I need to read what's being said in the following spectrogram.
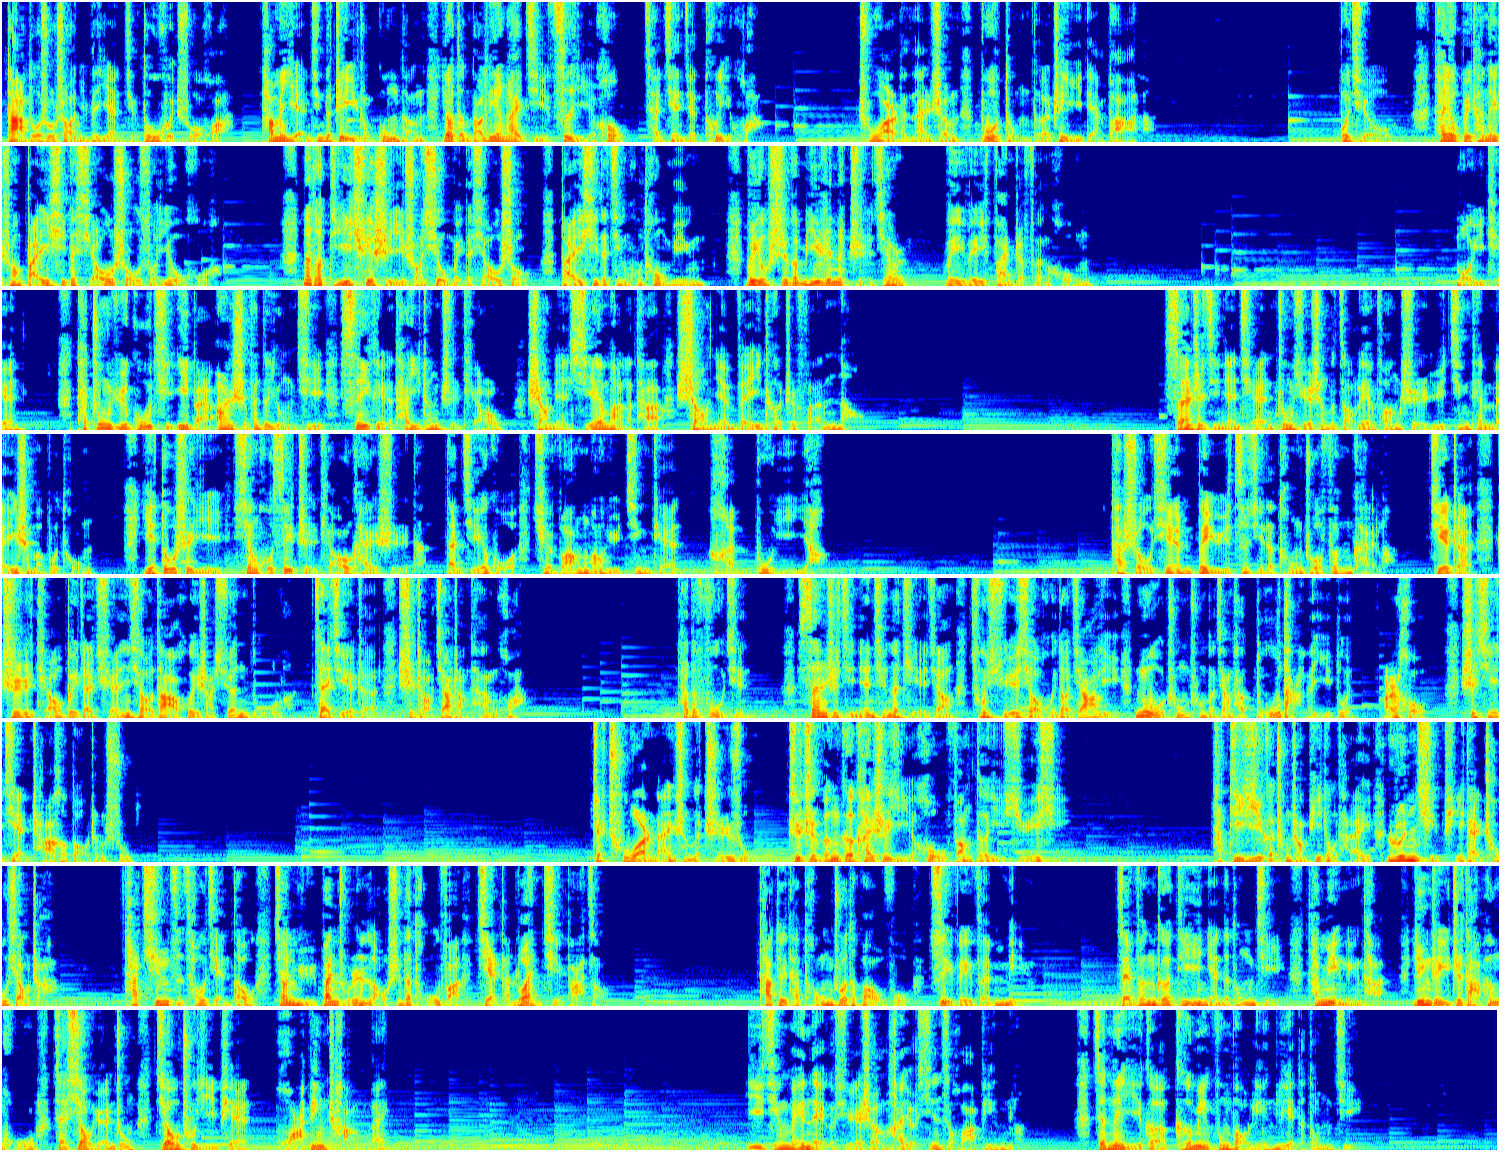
大多数少女的眼睛都会说话，她们眼睛的这一种功能要等到恋爱几次以后才渐渐退化。初二的男生不懂得这一点罢了。不久，他又被他那双白皙的小手所诱惑，那倒的确是一双秀美的小手，白皙的近乎透明，唯有十个迷人的指尖儿微微泛着粉红。某一天，他终于鼓起一百二十分的勇气，塞给了他一张纸条，上面写满了他少年维特之烦恼。三十几年前，中学生的早恋方式与今天没什么不同，也都是以相互塞纸条开始的，但结果却往往与今天很不一样。他首先被与自己的同桌分开了。接着，纸条被在全校大会上宣读了。再接着是找家长谈话。他的父亲，三十几年前的铁匠，从学校回到家里，怒冲冲地将他毒打了一顿。而后是写检查和保证书。这初二男生的耻辱，直至文革开始以后方得以学习。他第一个冲上批斗台，抡起皮带抽校长。他亲自操剪刀，将女班主任老师的头发剪得乱七八糟。他对他同桌的报复最为文明。在文革第一年的冬季，他命令他拎着一只大喷壶，在校园中浇出一片滑冰场来。已经没哪个学生还有心思滑冰了。在那一个革命风暴凛冽的冬季，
